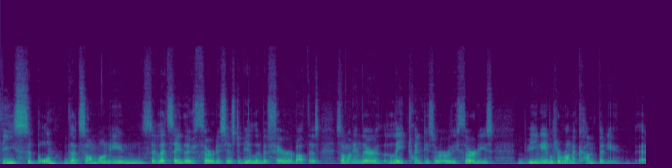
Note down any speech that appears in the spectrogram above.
feasible that someone in, say, let's say their 30s, just to be a little bit fairer about this, someone in their late 20s or early 30s being able to run a company uh,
